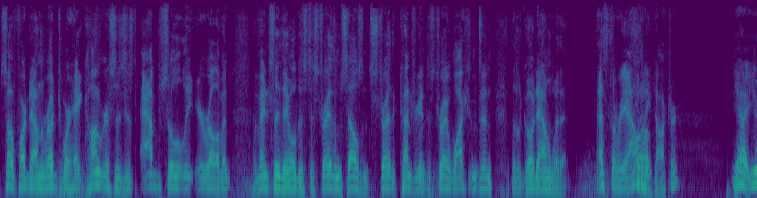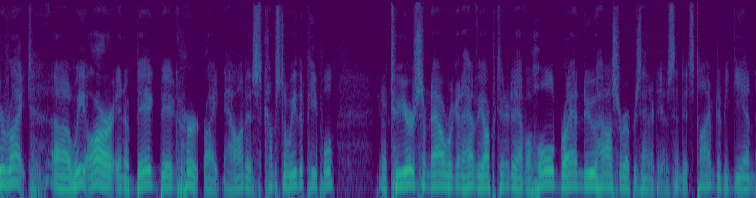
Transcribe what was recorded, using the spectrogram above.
so far down the road to where hey, Congress is just absolutely irrelevant. Eventually, they will just destroy themselves and destroy the country and destroy Washington. That'll go down with it. That's the reality, you know, Doctor. Yeah, you're right. Uh, we are in a big, big hurt right now, and it comes to we the people. You know, two years from now, we're going to have the opportunity to have a whole brand new House of Representatives, and it's time to begin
